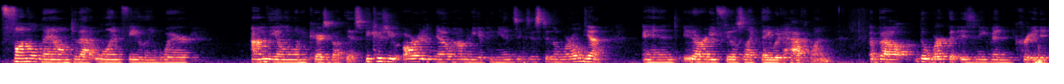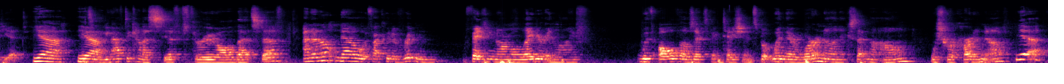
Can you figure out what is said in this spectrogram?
funnel down to that one feeling where I'm the only one who cares about this because you already know how many opinions exist in the world Yeah. and it already feels like they would have one about the work that isn't even created yet. Yeah. Yeah. so you have to kind of sift through all that stuff. And I don't know if I could have written Faking Normal later in life with all those expectations, but when there were none except my own, which were hard enough, yeah.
